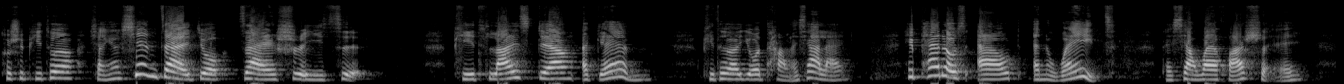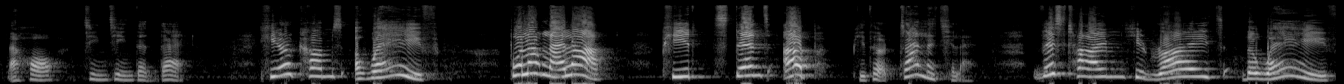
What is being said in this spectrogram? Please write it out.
可是皮特想要现在就再试一次。Pete lies down again. 皮特又躺了下来。He paddles out and waits。他向外划水，然后静静等待。Here comes a wave。波浪来了。Pete stands up。皮特站了起来。This time he rides the wave。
